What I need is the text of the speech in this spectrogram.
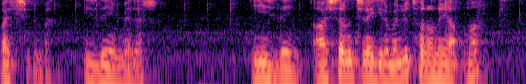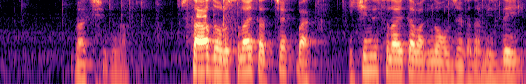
Bak şimdi bak. İzleyin beyler. İyi izleyin. Ağaçların içine girme. Lütfen onu yapma. Bak şimdi bak. Sağa doğru slide atacak. Bak. İkinci slide'a bak ne olacak adam. izleyin.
